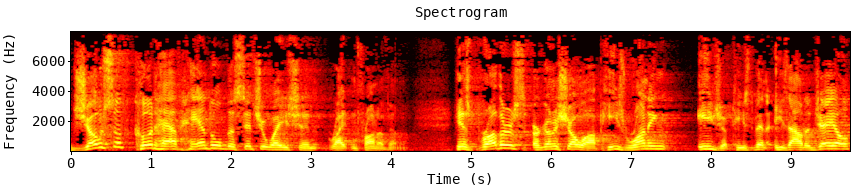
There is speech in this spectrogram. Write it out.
Joseph could have handled the situation right in front of him. His brothers are going to show up. He's running Egypt. He's been, he's out of jail.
